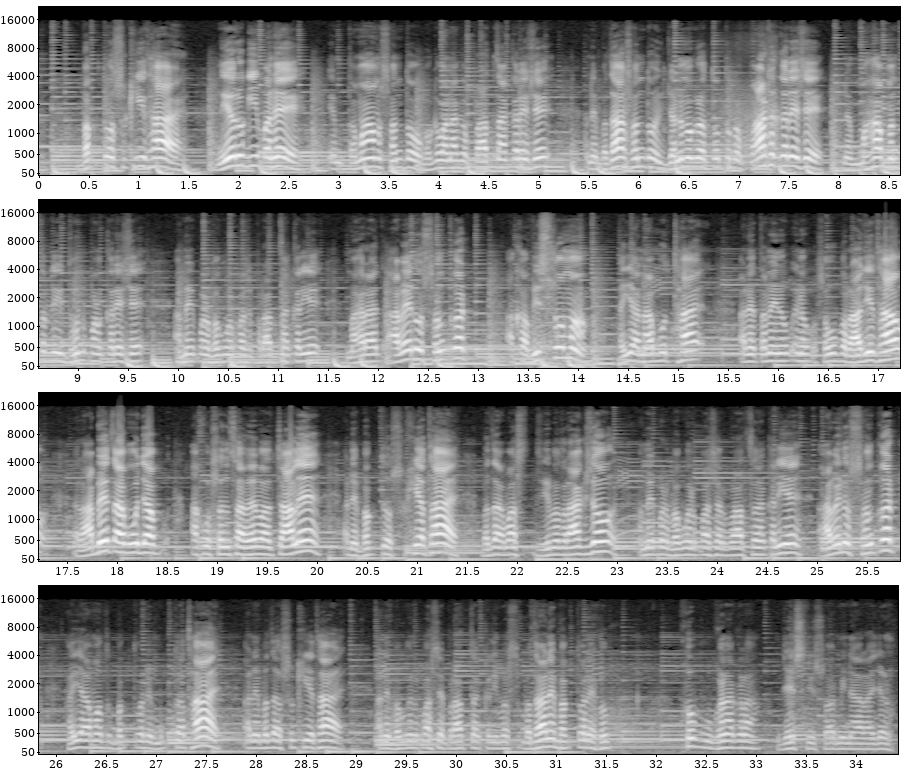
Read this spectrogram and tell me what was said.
ભક્તો સુખી થાય, નિરોગી બને એમ તમામ સંતો ભગવાન આગળ પ્રાર્થના કરે છે અને બધા સંતો જન્મગ્રહ તત્વનો પાઠ કરે છે અને મહામંત્રની ધૂન પણ કરે છે. અમે પણ ભગવાન પાસે પ્રાર્થના કરીએ. મહારાજ, આવેલું સંકટ આખા વિશ્વમાં હૈયા નાબૂદ થાય અને તમે એનો એનો સૌ પર રાજી થાવ. રાબેતા મુજબ આખો સંસાર વ્યવહાર ચાલે અને ભક્તો સુખ્ય થાય. બધા બસ જીવત રાખજો. અમે પણ ભગવાન પાસે પ્રાર્થના કરીએ. આવેલું સંકટ હૈયામાં તો ભક્તોને મુક્ત થાય અને બધા સુખી થાય અને ભગવાન પાસે પ્રાર્થના કરી બસ બધાને ભક્તોને ખૂબ ખૂબ ઘણા ઘણા જય શ્રી સ્વામિનારાયણ.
